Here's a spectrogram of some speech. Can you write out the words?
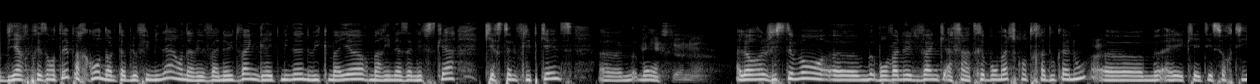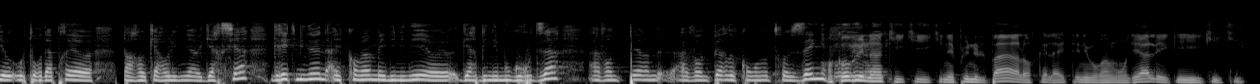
bien représentés. Par contre, dans le tableau féminin, on avait Van Oudvang, Grete Minen, Wickmeyer, Marina Zanevska, Kirsten Flipkens. Euh, bon, alors justement, euh, bon, Van Elvank a fait un très bon match contre Raducanu, euh, qui a été sorti au tour d'après euh, par Carolina Garcia. Great Minen a quand même éliminé Garbine Muguruza avant de, perdre, avant de perdre contre Zeng. Encore une hein, qui, qui, n'est plus nulle part alors qu'elle a été numéro un mondial et qui, qui,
